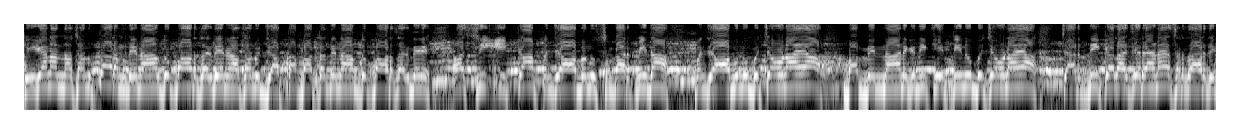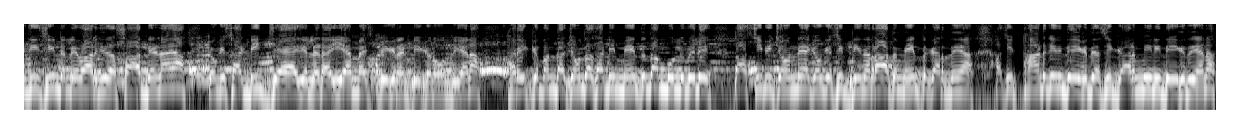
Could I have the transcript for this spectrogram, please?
ਠੀਕ ਹੈ ਨਾ? ਨਾ ਸਾਨੂੰ ਧਰਮ ਦੇ ਨਾਮ ਤੋਂ ਪਾੜ ਸਕਦੇ ਨੇ, ਨਾ ਸਾਨੂੰ ਜਾਤਾਂ ਪਾਤਾਂ ਦੇ ਨਾਮ ਤੋਂ ਪਾੜ ਸਕਦੇ ਨੇ। ਅਸੀਂ ਇੱਕਾਂ ਪੰਜਾਬ ਨੂੰ ਸਮਰਪਿਤ ਆ ਪੰਜਾਬ ਨੂੰ ਬਚਾਉਣਾ ਆ। ਬਾਬੇ ਨਾਨਕ ਦੀ ਖੇਤੀ ਨੂੰ ਬਚਾਉਣਾ ਆ। ਚੜ੍ਹਦੀ ਕਲਾ 'ਚ ਰਹਿਣਾ ਸਰਦਾਰ ਜਗਜੀਤ ਸਿੰਘ ਡੱਲੇਵਾਲ ਜੀ ਦਾ ਸਾਥ ਦੇਣਾ ਆ, ਕਿਉਂਕਿ ਸਾਡੀ ਜਾਇਜ਼ ਲੜਾਈ ਹੈ ਐਮਐਸਪੀ ਗਰੰਟੀ ਕਾਨੂੰਨ ਦੀ ਹੈ ਨਾ। ਹਰ ਇੱਕ ਬੰਦਾ ਚਾਹੁੰਦਾ ਸਾਡੀ ਮਿਹਨਤ ਦਾ ਮੁੱਲ ਮਿਲੇ, ਤਾਂ ਅਸੀਂ ਵੀ ਚਾਹੁੰਦੇ ਆ, ਕਿਉਂਕਿ ਅਸੀਂ ਦਿਨ ਰਾਤ ਮਿਹਨਤ ਕਰਦੇ ਆ। ਅਸੀਂ ਠੰਡ 'ਚ ਨਹੀਂ ਦੇਖਦੇ, ਅਸੀਂ ਗਰਮੀ ਨਹੀਂ ਦੇਖਦੇ ਆ ਨਾ।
